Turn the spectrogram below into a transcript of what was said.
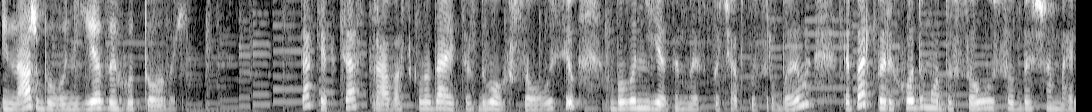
і наш болоньєзе готовий. Так як ця страва складається з двох соусів, болоньєзи ми спочатку зробили, тепер переходимо до соусу бешамель.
